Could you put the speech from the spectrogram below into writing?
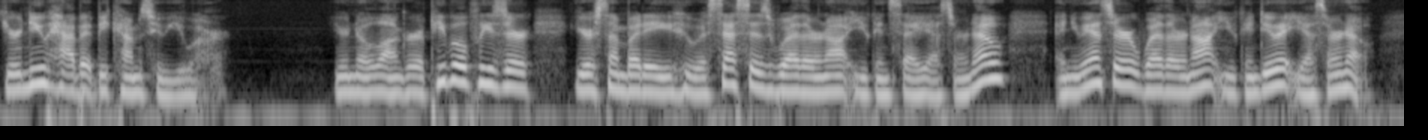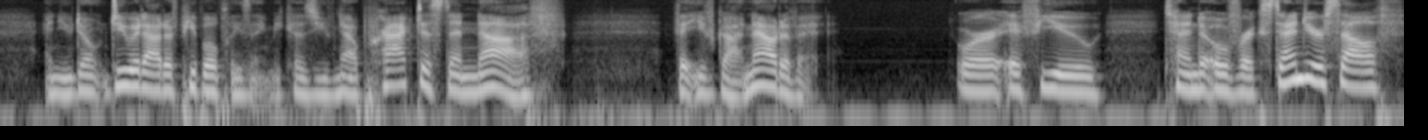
Your new habit becomes who you are. You're no longer a people pleaser. You're somebody who assesses whether or not you can say yes or no, and you answer whether or not you can do it yes or no. And you don't do it out of people pleasing because you've now practiced enough that you've gotten out of it. Or if you tend to overextend yourself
